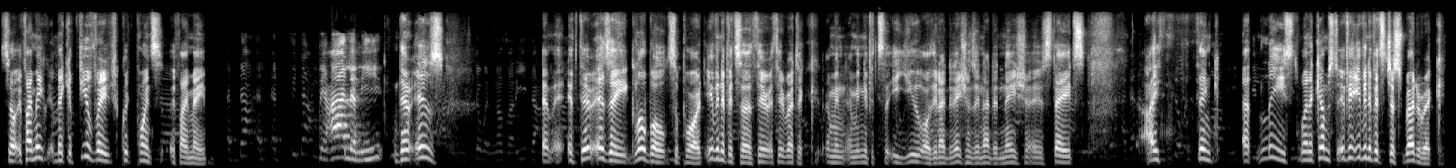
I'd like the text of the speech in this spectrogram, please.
So if I make make a few very quick points, if I may, there is. Um, if there is a global support, even if it's a theor theoretic, I mean, I mean, if it's the EU or the United Nations, United Nations States, I think at least when it comes to, if, even if it's just rhetoric,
